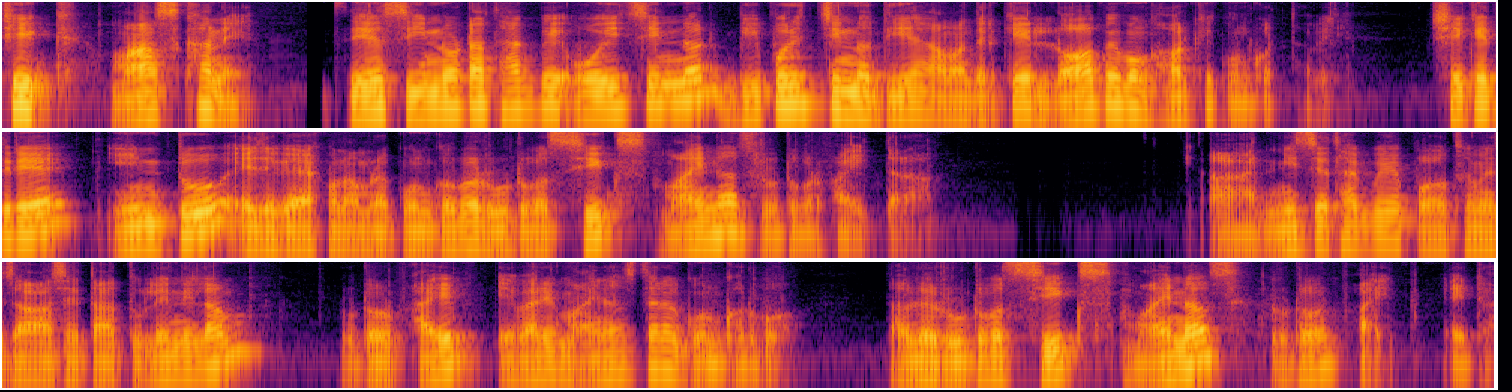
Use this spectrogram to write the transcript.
ঠিক মাঝখানে যে চিহ্নটা থাকবে ওই চিহ্নর বিপরীত চিহ্ন দিয়ে আমাদেরকে লব এবং হরকে গুণ করতে হবে। সেক্ষেত্রে ইনটু এই জায়গায় এখন আমরা গুণ করব root over six minus root over five দ্বারা। আর নিচে থাকবে প্রথমে যা আছে তা তুলে নিলাম রুট ওভার ফাইভ এবারে মাইনাস দ্বারা গুণ করব। তাহলে root over six minus root over five এটা।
